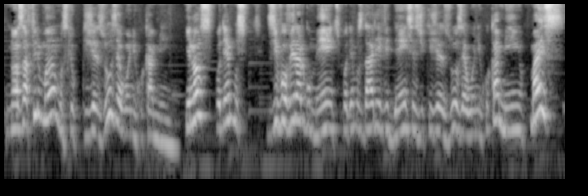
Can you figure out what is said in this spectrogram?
nós afirmamos que Jesus é o único caminho. E nós podemos desenvolver argumentos, podemos dar evidências de que Jesus é o único caminho, mas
